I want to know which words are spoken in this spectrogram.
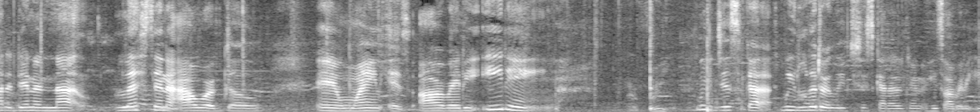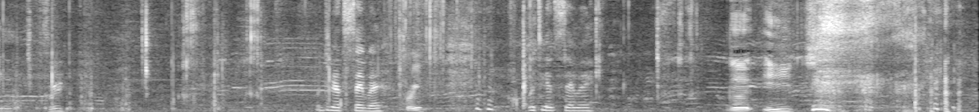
Out of dinner not less than an hour ago, and Wayne is already eating. Free. We just got, we literally just got out of dinner. He's already eating. Free. What you got to say, babe? Free. What you got to say, babe? Good eats.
